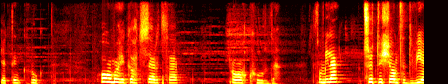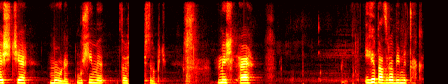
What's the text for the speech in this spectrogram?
Jak ten kruk. Oh my god, serce. O kurde. To są ile? 3200 monet. Musimy coś zrobić. Myślę. I chyba zrobimy tak.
